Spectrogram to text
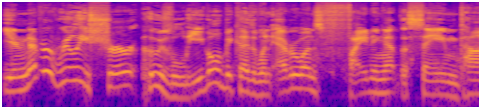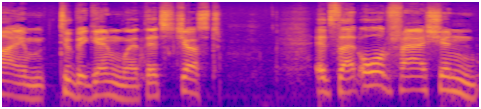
You're never really sure who's legal because when everyone's fighting at the same time to begin with, it's just. It's that old fashioned,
